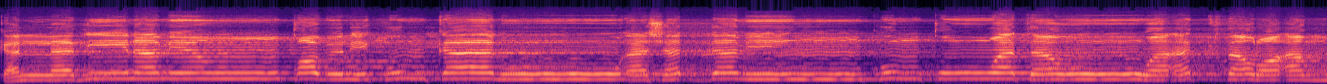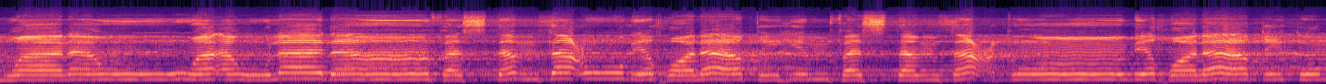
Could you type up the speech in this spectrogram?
كالذين من قبلكم كانوا أشد منكم قوة وأكثر أموالا وأولادا فاستمتعوا بخلاقهم فاستمتعتم بخلاقكم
